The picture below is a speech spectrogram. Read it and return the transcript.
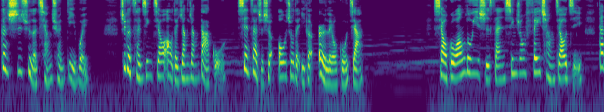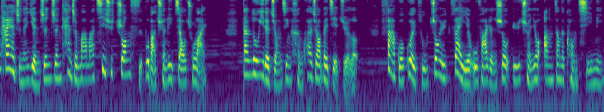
更失去了强权地位。这个曾经骄傲的泱泱大国，现在只是欧洲的一个二流国家。小国王路易十三心中非常焦急，但他也只能眼睁睁看着妈妈继续装死，不把权力交出来。但路易的窘境很快就要被解决了。法国贵族终于再也无法忍受愚蠢又肮脏的孔奇尼，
